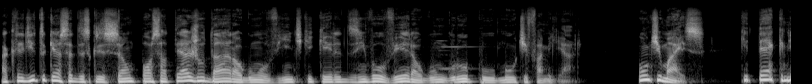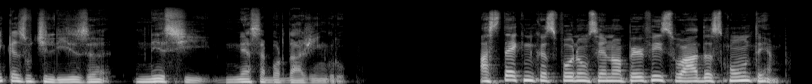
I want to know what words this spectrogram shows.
Acredito que essa descrição possa até ajudar algum ouvinte que queira desenvolver algum grupo multifamiliar. Conte mais. Que técnicas utiliza nesse, nessa abordagem em grupo? As técnicas foram sendo aperfeiçoadas com o tempo.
